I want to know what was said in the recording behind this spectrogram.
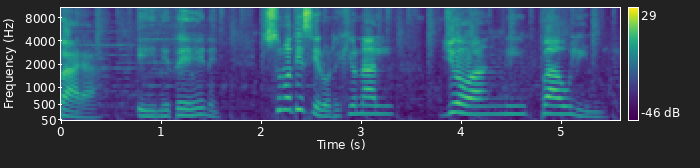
Para NTN, su noticiero regional, Joanny Paulino.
